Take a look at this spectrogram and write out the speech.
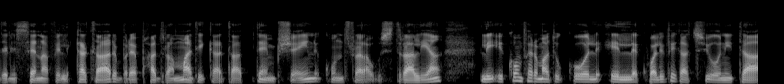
din is-sena fil-Qatar b'rebħa drammatika ta' tnejn b'xejn kontra l-Awstralja li kkonfermat ukoll il-kwalifikazzjoni ta'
